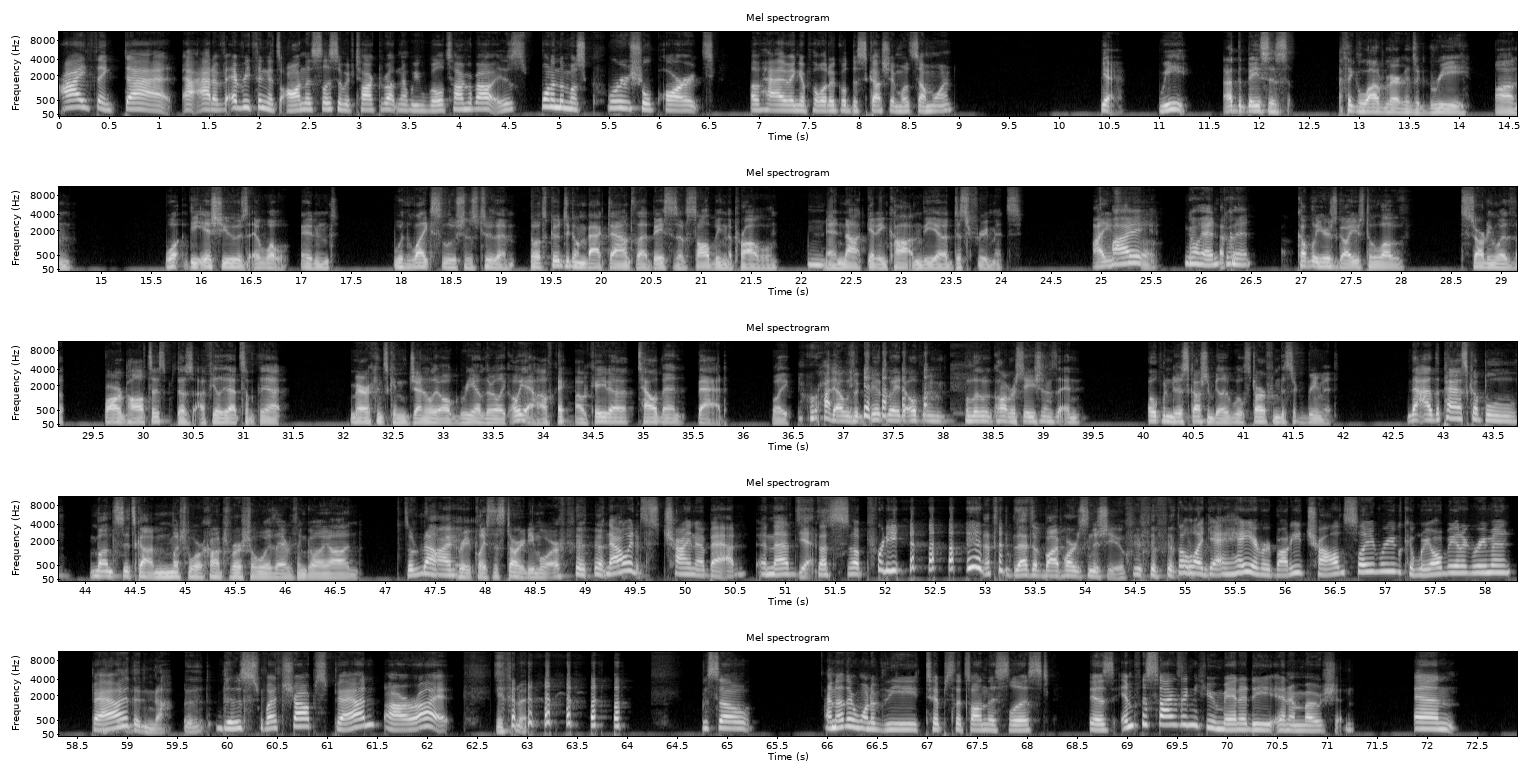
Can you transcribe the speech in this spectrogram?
I think that out of everything that's on this list that we've talked about and that we will talk about is one of the most crucial parts of having a political discussion with someone. Yeah. We, at the basis, I think a lot of Americans agree on what the issues and what, and would like solutions to them. So it's good to come back down to that basis of solving the problem mm. and not getting caught in the uh, disagreements. I, I to, uh, go ahead, go ahead. A couple years ago, I used to love starting with foreign politics because I feel like that's something that Americans can generally all agree on. They're like, oh yeah, Al Qaeda, Taliban, bad. Like Right. that was a good way to open political conversations and open the discussion. Be like, we'll start from this agreement. Now, the past couple months, it's gotten much more controversial with everything going on. So not Right. a great place to start anymore. now it's China bad, and that's Yes. that's a pretty. that's that's a bipartisan issue. so like, hey everybody, child slavery. Can we all be in agreement? Bad. not good. The sweatshops bad. All right. So, another one of the tips that's on this list is emphasizing humanity and emotion. And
